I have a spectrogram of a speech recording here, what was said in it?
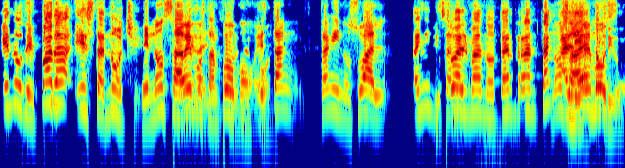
qué nos depara esta noche. Que no sabemos tampoco. Es tan, tan inusual. Tan inusual, mano, tan ran, tan No aleatorio.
